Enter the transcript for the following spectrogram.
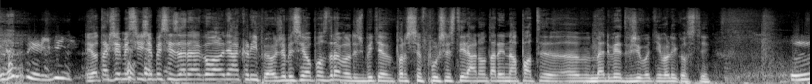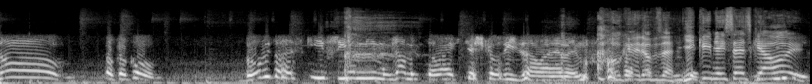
Úžasný, líbí. Jo, takže myslíš, že by si zareagoval nějak líp, jo? že by si ho pozdravil, když by tě prostě v půl šestý ráno tady napad uh, medvěd v životní velikosti. No, tak jako, bylo by to hezký, příjemný, možná mi to jak těžko říct, ale nevím. OK, dobře. Díky, měj se hezky, ahoj.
